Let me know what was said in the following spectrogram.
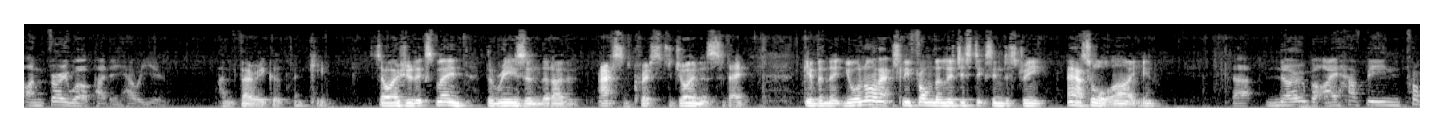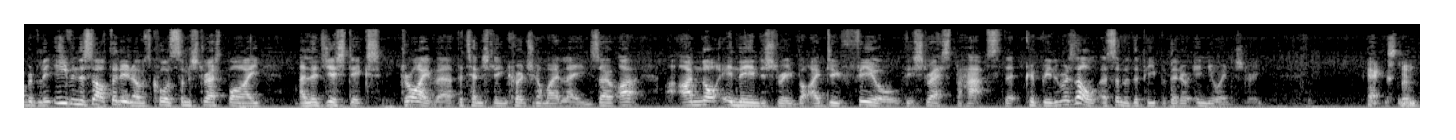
I'm very well, Paddy. How are you? I'm very good, thank you. So, I should explain the reason that I've asked Chris to join us today, given that you're not actually from the logistics industry at all, are you? Uh, no, but I have been probably, even this afternoon, I was caused some stress by a logistics driver potentially encroaching on my lane. So I, I'm not in the industry, but I do feel the stress perhaps that could be the result of some of the people that are in your industry. Excellent.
